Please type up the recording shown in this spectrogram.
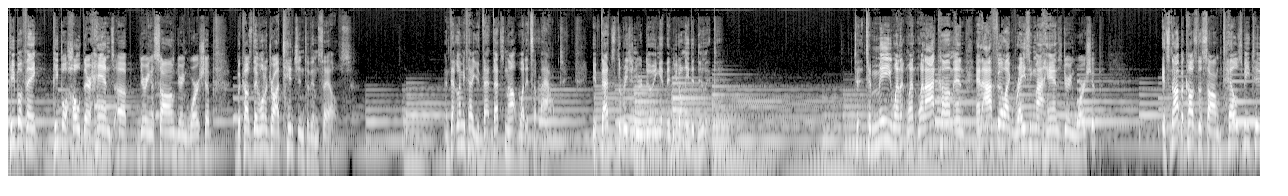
people think people hold their hands up during a song, during worship, because they want to draw attention to themselves. And that, let me tell you, that, that's not what it's about. If that's the reason you're doing it, then you don't need to do it to, to me, when, when, when I come and, and I feel like raising my hands during worship, it's not because the song tells me to,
